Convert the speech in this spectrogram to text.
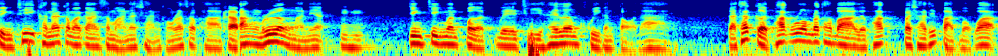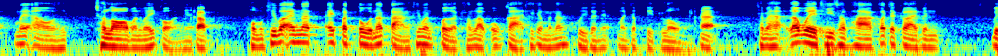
สิ่งที่คณะกรรมการสมานฉันท์ของรัฐสภาครับตั้งเรื่องมาเนี่ยอืม จริง ๆ มันเปิดเวทีให้เริ่มคุยกันต่อได้ แต่ถ้าเกิดพักร่วมรัฐบาลหรือพักประชาธิปัตย์บอกว่าไม่เอาชะลอมันไว้ก่อนเนี่ยครับ ผมคิดว่าไอ้หน้าไอ้ประตูหน้าต่างที่มันเปิดสำหรับโอกาสที่จะมานั่งคุยกันเนี่ยมันจะปิดลงฮะ ใช่ไหมฮะแล้วเวทีสภาก็จะกลายเป็นเว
